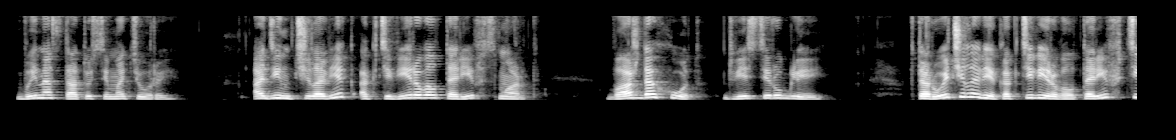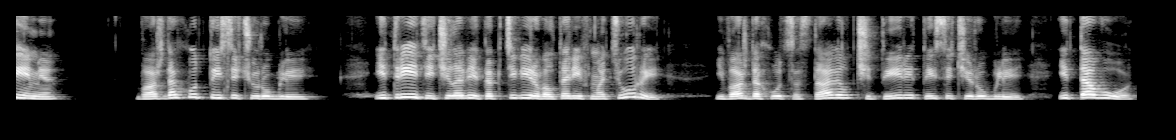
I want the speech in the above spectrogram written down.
Вы на статусе матерый. Один человек активировал тариф Smart. Ваш доход 200 рублей. Второй человек активировал тариф в теме. Ваш доход 1000 рублей. И третий человек активировал тариф матерый и ваш доход составил 4000 рублей. Итого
